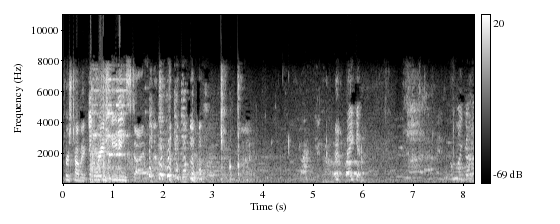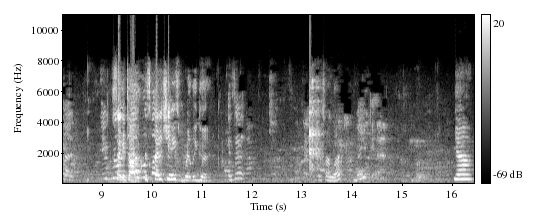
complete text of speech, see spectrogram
First topic: Tori's eating style. Bacon. Oh my god. It really Second topic: This like fettuccine is really good. Is it? Looks like what? bacon. Yeah,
